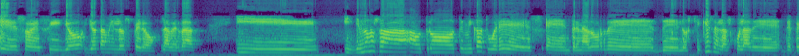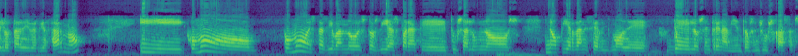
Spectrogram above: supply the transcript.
Eso es, sí, yo, yo también lo espero, la verdad. Y, y yéndonos a, otro temica, tú eres eh, entrenador de, de, los chiquis en la escuela de, de pelota de Berriozar, ¿no? ¿Y cómo, cómo estás llevando estos días para que tus alumnos no pierdan ese ritmo de, de los entrenamientos en sus casas?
